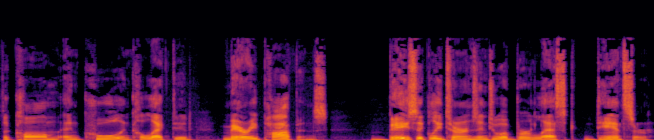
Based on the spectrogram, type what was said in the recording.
the calm and cool and collected Mary Poppins basically turns into a burlesque dancer.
